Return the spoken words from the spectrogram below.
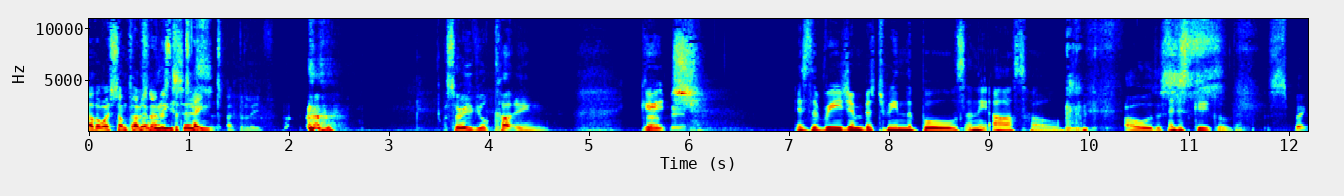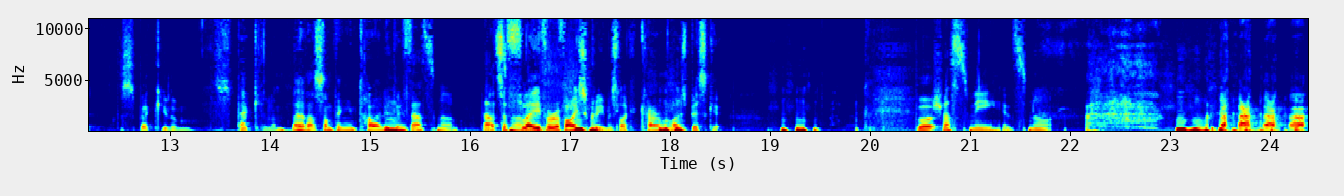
Otherwise, sometimes known as the says- taint, I believe. so if you're cutting, that Gooch is the region between the balls and the asshole. oh, the I just googled it. spec, the speculum. Speculum? No, that's something entirely Mm, different. that's not. That's, That's, a not flavour of ice cream. It's like a caramelised biscuit. But Trust me, it's not.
